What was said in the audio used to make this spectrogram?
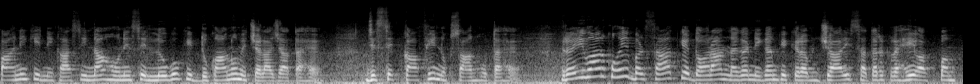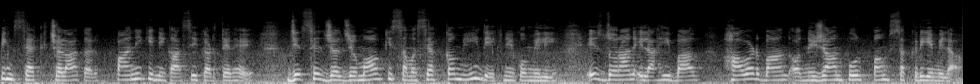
पानी की निकासी ना होने से लोगों की दुकानों में चला जाता है, जिससे काफ़ी नुकसान होता है। रविवार को ही बरसात के दौरान नगर निगम के कर्मचारी सतर्क रहे और पंपिंग सेट चलाकर पानी की निकासी करते रहे, जिससे जल जमाव की समस्या कम ही देखने को मिली। इस दौरान इलाही बाग हावड़ बाँध और निजामपुर पंप सक्रिय मिला।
